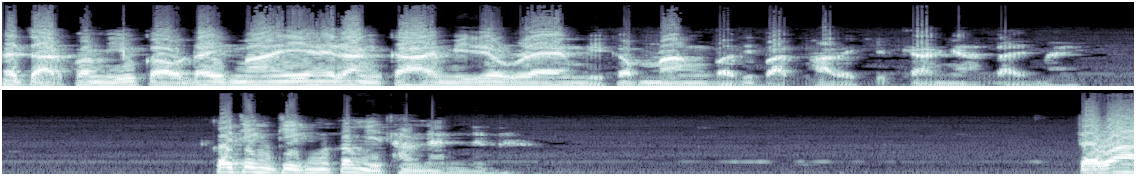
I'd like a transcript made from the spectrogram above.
ขจัดความหิวเก่าได้ไหม ให้ร่างกายมีเรี่ยวแรงมีกำลังปฏิบัติภารกิจการงานได้ไหม ก็จริง ๆ มันก็มีเท่านั้นนะแต่ว่า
